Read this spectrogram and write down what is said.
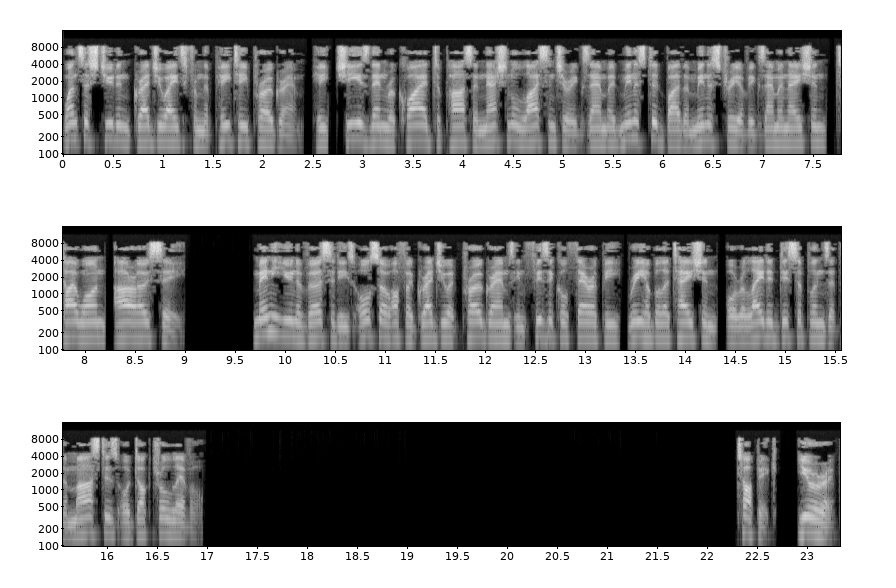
Once a student graduates from the PT program, he, she is then required to pass a national licensure exam administered by the Ministry of Examination, Taiwan, ROC. Many universities also offer graduate programs in physical therapy, rehabilitation, or related disciplines at the master's or doctoral level. Europe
